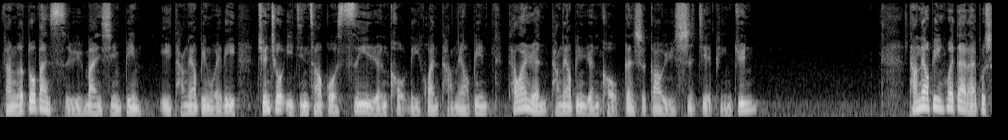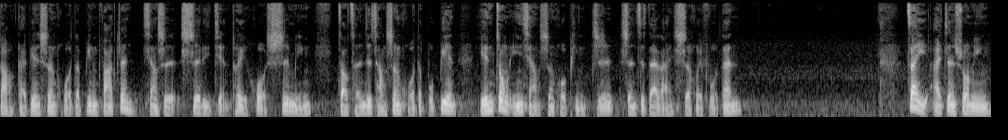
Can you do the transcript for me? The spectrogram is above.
反而多半死于慢性病。以糖尿病为例，全球已经超过四亿人口罹患糖尿病，台湾人糖尿病人口更是高于世界平均。糖尿病会带来不少改变生活的并发症，像是视力减退或失明，造成日常生活的不便，严重影响生活品质，甚至带来社会负担。再以癌症说明，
